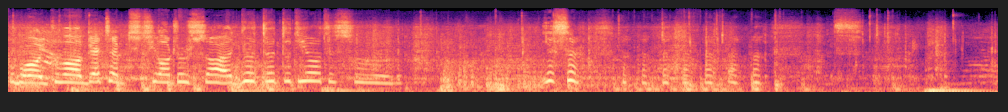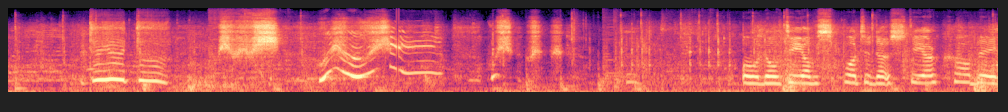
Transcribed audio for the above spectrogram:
Come on, come on, get them to the other side. To, to, to the other side. Yes, sir. do you do? Oh no, they have spotted us. They are coming.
